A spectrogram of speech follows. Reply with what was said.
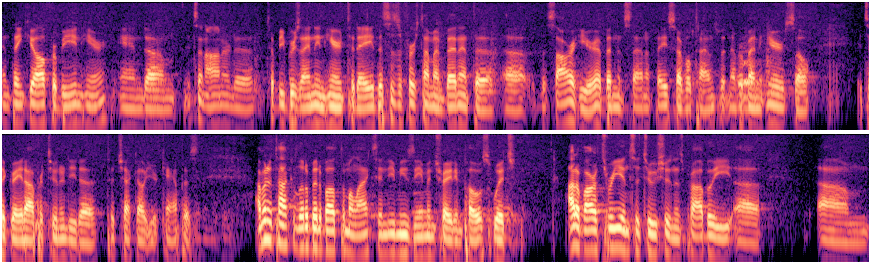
and thank you all for being here. And um, it's an honor to, to be presenting here today. This is the first time I've been at the uh, the SAR here. I've been in Santa Fe several times, but never been here. So it's a great opportunity to, to check out your campus. I'm going to talk a little bit about the Mille Lacs Indian Museum and Trading Post, which out of our three institutions is probably uh, um,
